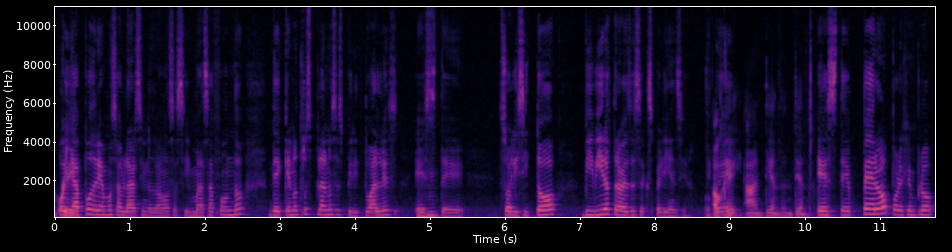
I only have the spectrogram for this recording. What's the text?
o ya podríamos hablar si nos vamos así más a fondo de que en otros planos espirituales este solicitó vivir a través de esa experiencia. ok, ah, entiendo, entiendo. Este, pero, por ejemplo,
